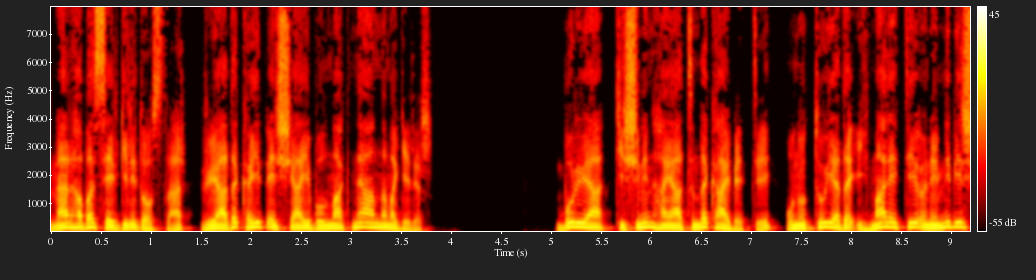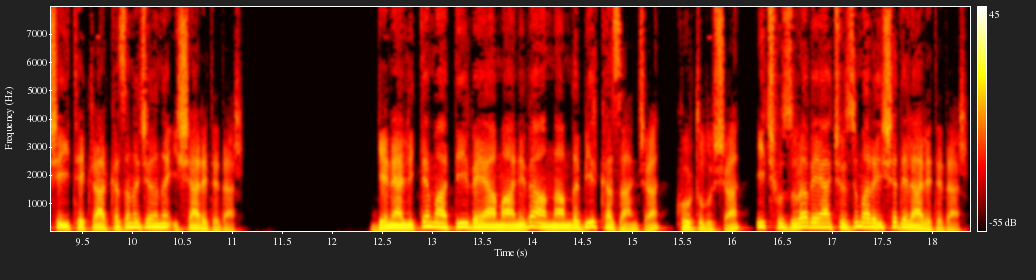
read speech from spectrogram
Merhaba sevgili dostlar, rüyada kayıp eşyayı bulmak ne anlama gelir? Bu rüya, kişinin hayatında kaybettiği, unuttuğu ya da ihmal ettiği önemli bir şeyi tekrar kazanacağına işaret eder. Genellikle maddi veya manevi anlamda bir kazanca, kurtuluşa, iç huzura veya çözüm arayışa delalet eder.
